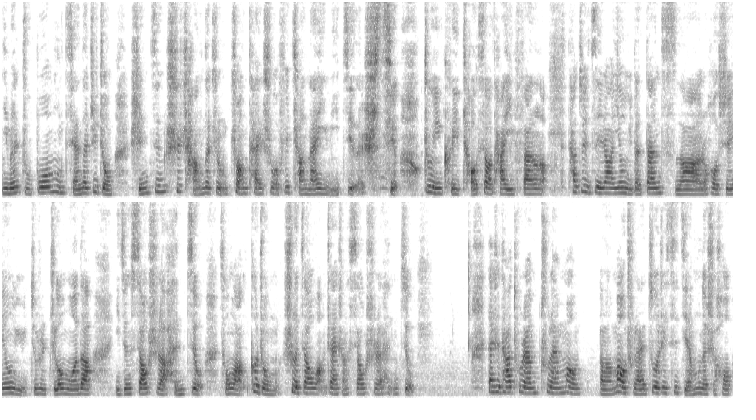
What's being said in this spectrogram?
你们主播目前的这种神经失常的这种状态，是我非常难以理解的事情。终于可以嘲笑他一番了。他最近让英语的单词啊，然后学英语就是折磨的已经消失了很久，从网各种社交网站上消失了很久。但是他突然出来冒呃冒出来做这期节目的时候，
